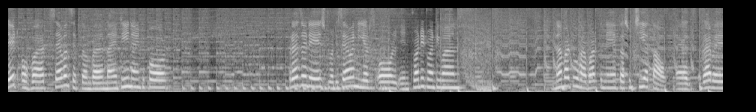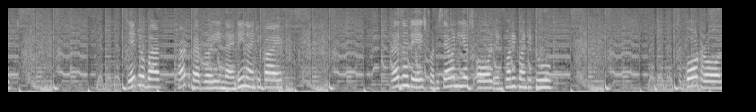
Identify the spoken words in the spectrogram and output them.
Date of birth 7 September 1994 Present age 27 years old in 2021 Number 2 Her birth name Tsuchiya Tao as Rabbit Date of birth 3rd February 1995. Present age 27 years old in 2022. Support role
